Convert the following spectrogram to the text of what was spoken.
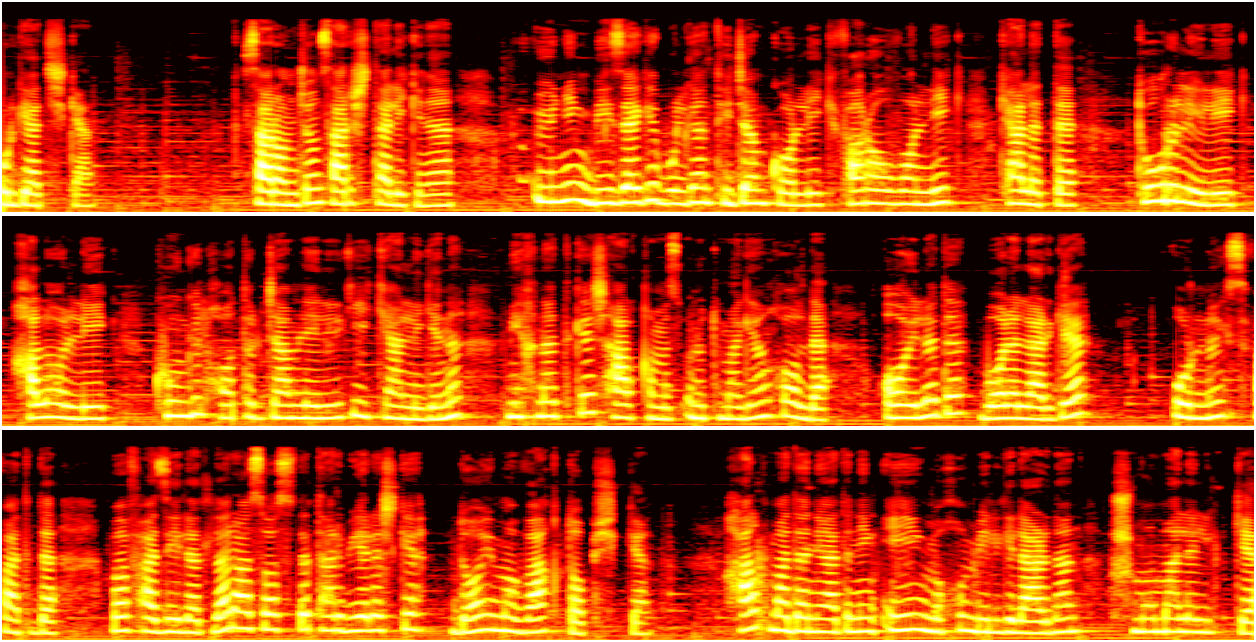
o'rgatishgan. Saromjon sarishtalikni uyning bezagi bo'lgan tejamkorlik farovonlik kaliti to'g'rililik halollik ko'ngil xotirjamliligi ekanligini mehnatkash xalqimiz unutmagan holda oilada bolalarga o'rnak sifatida va fazilatlar asosida tarbiyalashga doimo vaqt topishgan. Xalq madaniyatining eng muhim belgilaridan xushmuomalalikka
